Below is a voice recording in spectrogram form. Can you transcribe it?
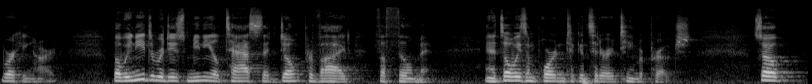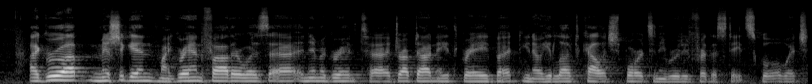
working hard, but we need to reduce menial tasks that don't provide fulfillment, and it's always important to consider a team approach. So I grew up in Michigan. My grandfather was uh, an immigrant. Uh, dropped out in eighth grade, but you know he loved college sports and he rooted for the state school, which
